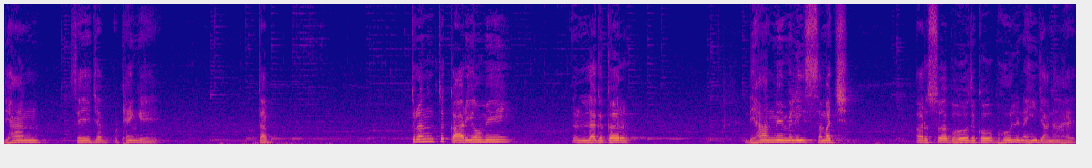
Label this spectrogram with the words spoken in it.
ध्यान से जब उठेंगे, तब तुरंत कार्यों में लगकर ध्यान में मिली समझ और स्वबोध को भूल नहीं जाना है।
